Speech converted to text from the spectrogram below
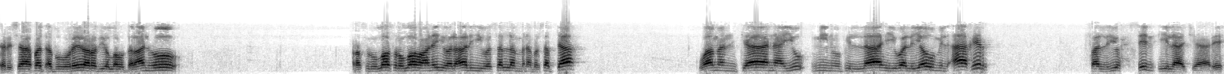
dari sahabat Abu Hurairah radhiyallahu taala anhu Rasulullah sallallahu alaihi wa alihi wasallam pernah bersabda "Wa man kana yu'minu billahi wal yawmil akhir falyuhsin ila jarih"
